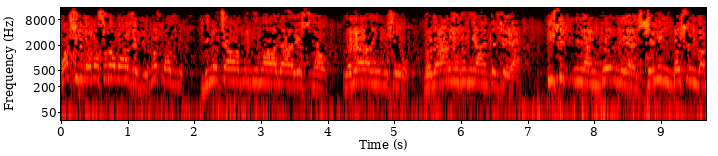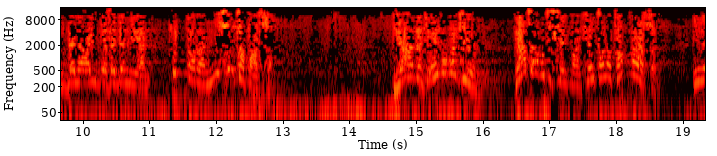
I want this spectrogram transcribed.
Bak şimdi babasına vaaz ediyor. Nasıl vaaz ediyor? Lâ yesnav ve lâ yubusuru ve lâ yuhuni ankeseya. İşitmeyen, görmeyen, senin başından belayı def edemeyen putlara niçin taparsın? Ya dedi ey babacığım. Ya tabutu şeytan. Şeytana tapmayasın. İnne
